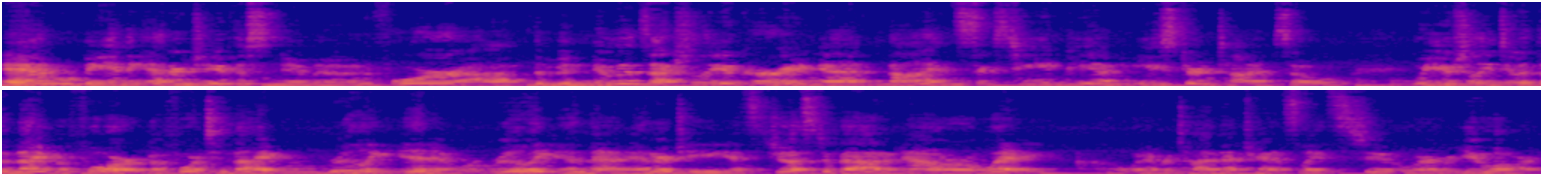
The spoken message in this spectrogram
and we'll be in the energy of this new moon for uh, the new moon's actually occurring at 9:16 p.m. Eastern time. So we usually do it the night before. Before tonight, we're really in it. We're really in that energy. It's just about an hour away, uh, whatever time that translates to wherever you are.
